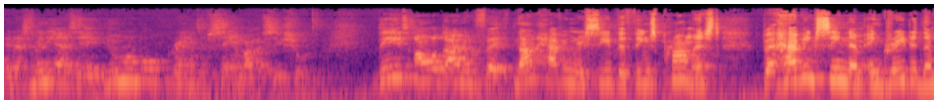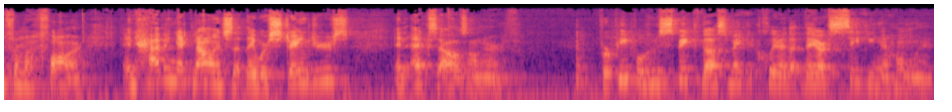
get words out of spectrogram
and as many as the innumerable grains of sand by the seashore. These all died in faith, not having received the things promised, but having seen them and greeted them from afar, and having acknowledged that they were strangers and exiles on earth. For people who speak thus make it clear that they are seeking a homeland.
